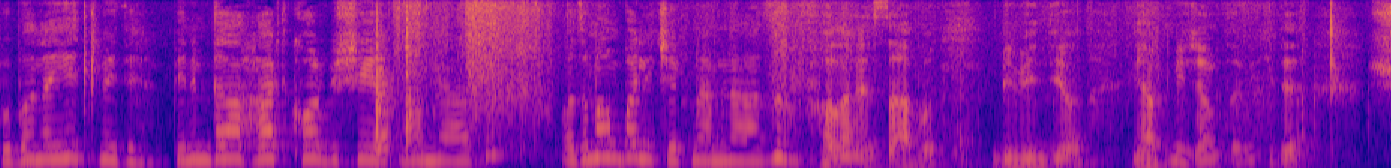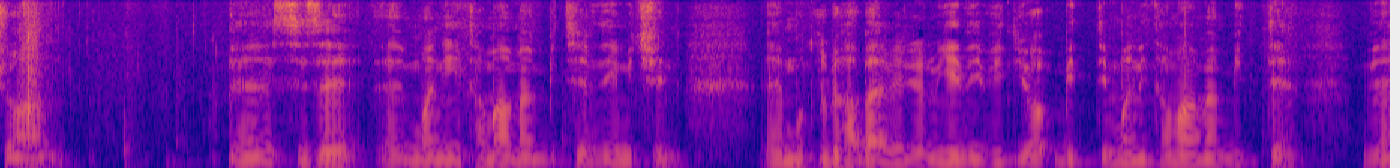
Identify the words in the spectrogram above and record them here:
bu bana yetmedi. Benim daha hardcore bir şey yapmam lazım. O zaman bali çekmem lazım falan hesabı. Bir video yapmayacağım tabii ki de. Şu an ee, size e, Mani'yi tamamen bitirdiğim için e, mutlu bir haber veriyorum. 7 video bitti. Mani tamamen bitti. Ve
